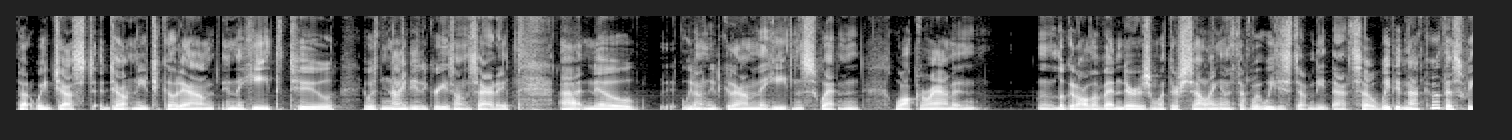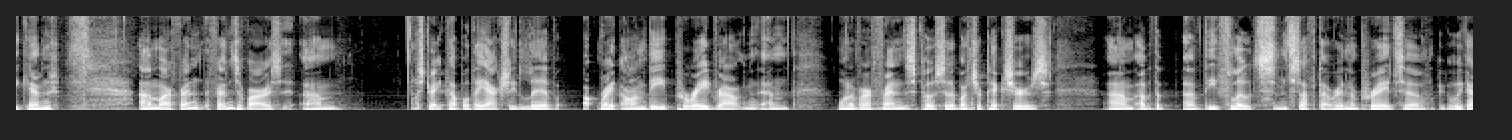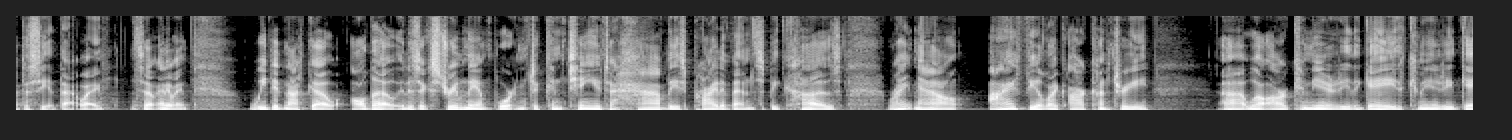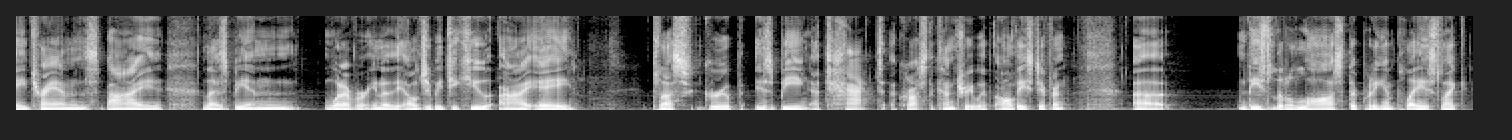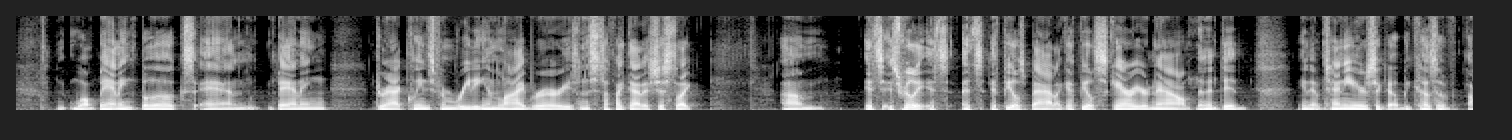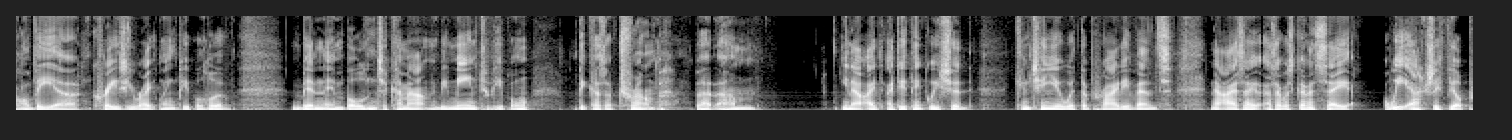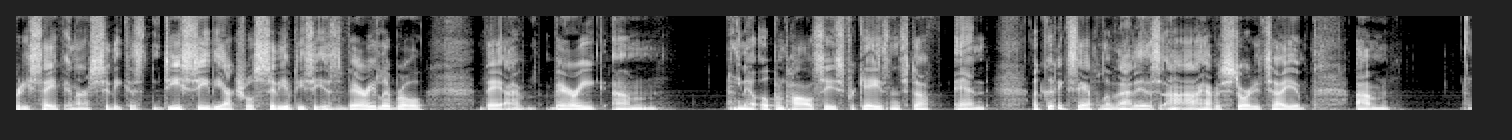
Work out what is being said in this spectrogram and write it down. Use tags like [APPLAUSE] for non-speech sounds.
But we just don't need to go down in the heat. To it was 90 degrees on Saturday. Uh, no, we don't need to go down in the heat and sweat and walk around and look at all the vendors and what they're selling and stuff. We just don't need that. So we did not go this weekend. Um, our friend, friends of ours, um, straight couple, they actually live right on the parade route, and um, one of our friends posted a bunch of pictures um, of the of the floats and stuff that were in the parade. So we got to see it that way. So anyway. We did not go, although it is extremely important to continue to have these pride events because right now I feel like our country, uh, well, our community, the gay community, gay, trans, bi, lesbian, whatever, you know, the LGBTQIA plus group is being attacked across the country with all these different, uh, these little laws they're putting in place, like, well, banning books and banning drag queens from reading in libraries and stuff like that. It's just like, um, it's it's really it's it's it feels bad. Like it feels scarier now than it did, you know, ten years ago because of all the uh, crazy right wing people who have been emboldened to come out and be mean to people because of Trump. But um, you know, I, I do think we should continue with the Pride events. Now, as I as I was going to say, we actually feel pretty safe in our city because DC, the actual city of DC, is very liberal. They have very um, you know, open policies for gays and stuff. And a good example of that is I have a story to tell you. Um,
